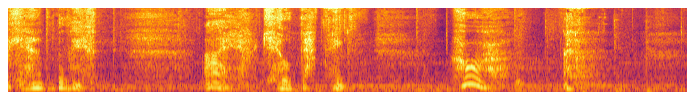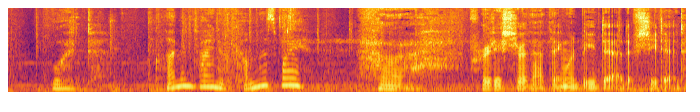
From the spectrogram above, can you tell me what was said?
I can't believe I killed that thing. Whew. Would Clementine have come this way? Pretty sure that thing would be dead if she did.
